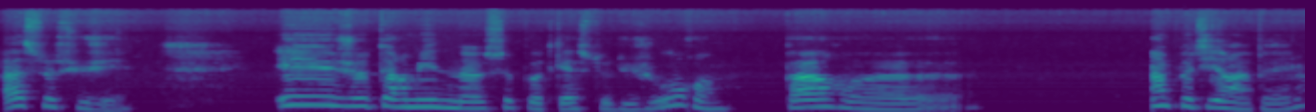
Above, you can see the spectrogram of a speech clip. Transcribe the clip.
à ce sujet. Et je termine ce podcast du jour par un petit rappel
